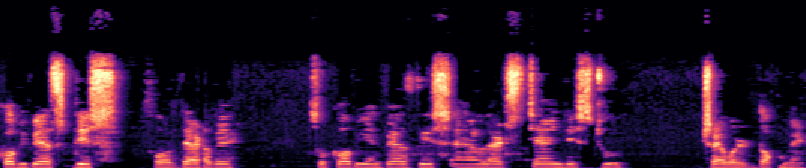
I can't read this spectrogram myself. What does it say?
copy paste this for that okay? So copy and paste this and let's change this to travel document.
